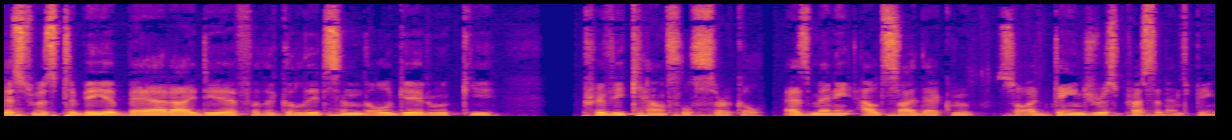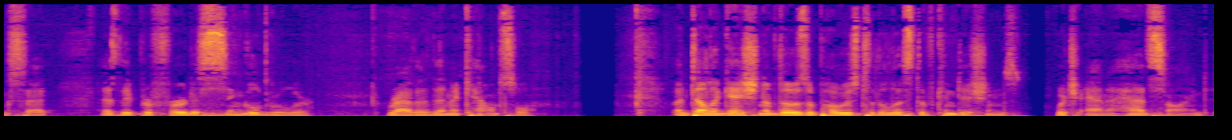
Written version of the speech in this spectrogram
this was to be a bad idea for the Golitsyn Dolgoruki Privy Council circle, as many outside that group saw a dangerous precedent being set, as they preferred a single ruler rather than a council. A delegation of those opposed to the list of conditions, which Anna had signed,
